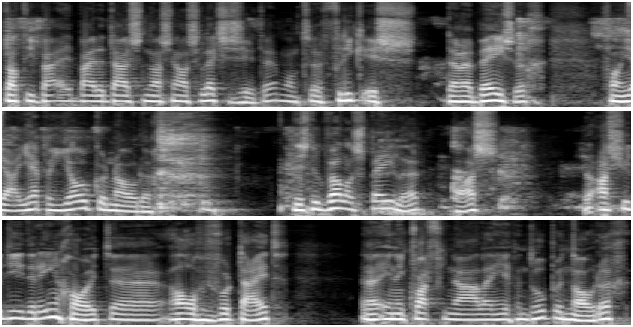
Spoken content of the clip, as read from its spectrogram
dat hij bij, bij de Duitse nationale selectie zit. Hè. Want uh, Fliek is daarmee bezig. Van ja, je hebt een joker nodig. Het is natuurlijk wel een speler, Bas. Als je die erin gooit, eh half uur voor tijd. eh, in een kwartfinale en je hebt een doelpunt nodig.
